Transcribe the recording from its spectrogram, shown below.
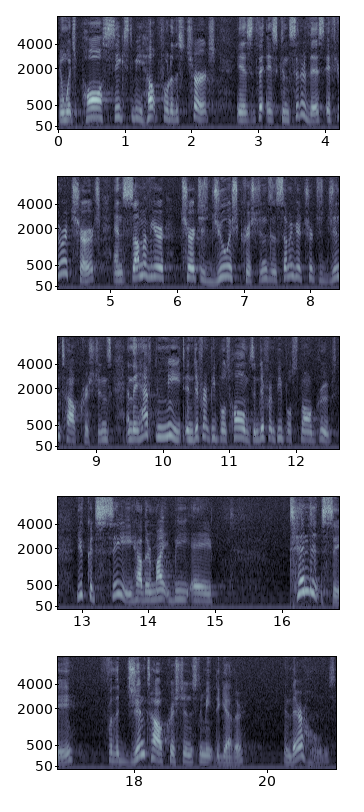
in which Paul seeks to be helpful to this church is, th- is consider this if you're a church and some of your church is Jewish Christians and some of your church is Gentile Christians, and they have to meet in different people's homes, in different people's small groups, you could see how there might be a tendency for the Gentile Christians to meet together in their homes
